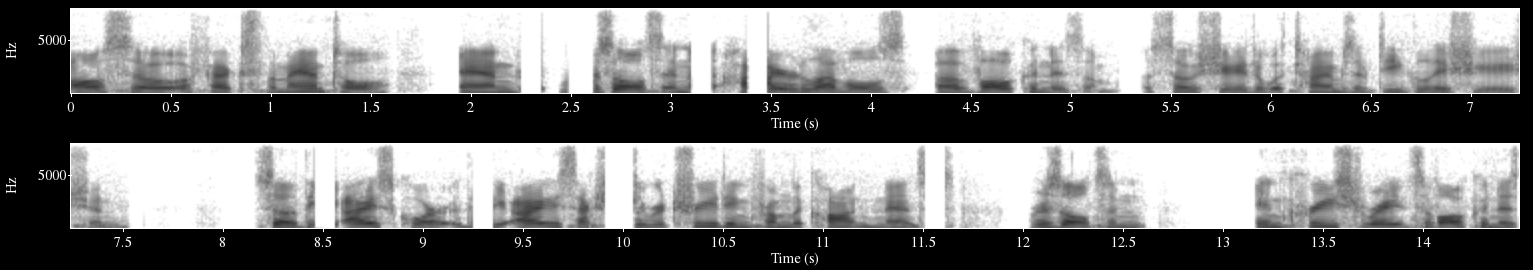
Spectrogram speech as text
also affects the mantle and results in higher levels of volcanism associated with times of deglaciation. So the ice core, the ice actually retreating from the continents results in increased rates of volcanism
